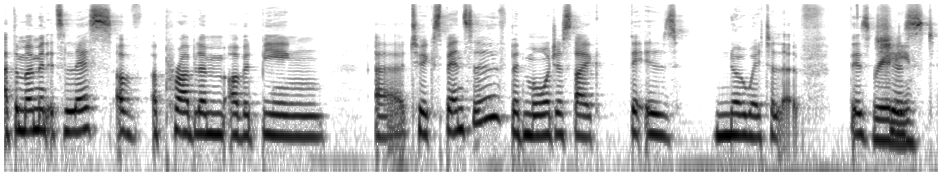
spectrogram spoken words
at the moment, it's less of a problem of it being uh, too expensive, but more just like there is nowhere to live. There's Really? just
